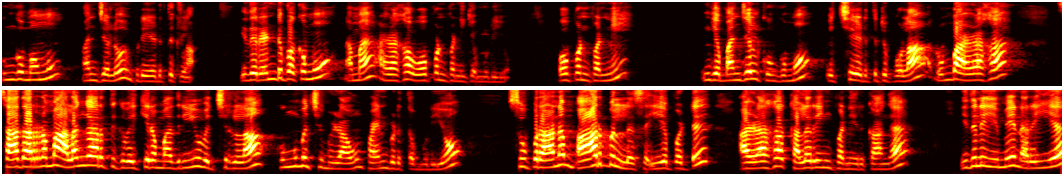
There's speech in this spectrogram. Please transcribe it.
குங்குமமும் மஞ்சளும் இப்படி எடுத்துக்கலாம். இது ரெண்டு பக்கமும் நம்ம அழகா ஓப்பன் பண்ணிக்க முடியும். ஓப்பன் பண்ணி இங்கே மஞ்சள் குங்குமம் வச்சு எடுத்துட்டு போகலாம் ரொம்ப அழகா சாதாரணமா அலங்காரத்துக்கு வைக்கிற மாதிரியும் வச்சிடலாம் குங்குமச்சிமிழாவும் பயன்படுத்த முடியும். சூப்பரான மார்பிளில் செய்யப்பட்டு அழகாக கலரிங் பண்ணியிருக்காங்க இதுலேயுமே நிறைய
